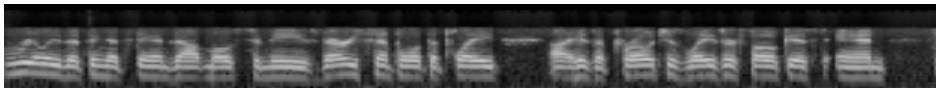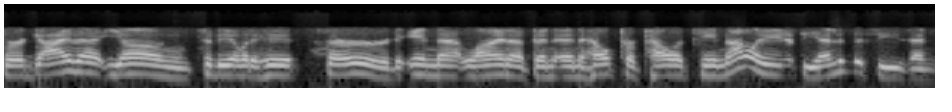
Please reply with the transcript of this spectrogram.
really the thing that stands out most to me. He's very simple at the plate. Uh, his approach is laser focused and for a guy that young to be able to hit third in that lineup and, and help propel a team not only at the end of the season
